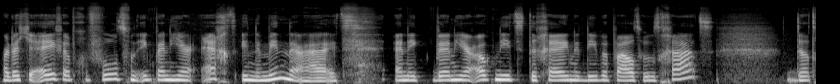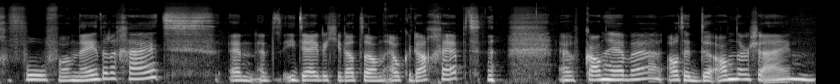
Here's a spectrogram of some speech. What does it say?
maar dat je even hebt gevoeld van ik ben hier echt in de minderheid en ik ben hier ook niet degene die bepaalt hoe het gaat dat gevoel van nederigheid en het idee dat je dat dan elke dag hebt, kan hebben, altijd de ander zijn,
